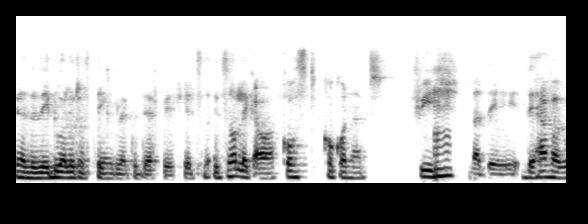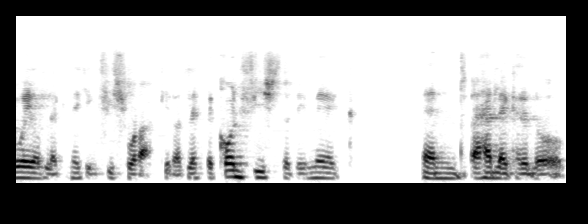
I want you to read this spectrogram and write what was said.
and they do a lot of things like with their fish. It's it's not like our coast coconut fish, mm-hmm. but they they have a way of like making fish work. You know, it's like the cod fish that they make. And I had like I don't know,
